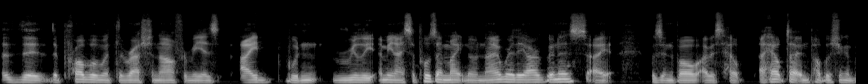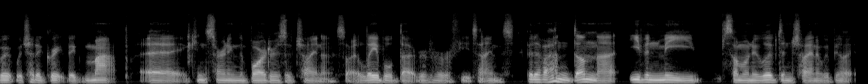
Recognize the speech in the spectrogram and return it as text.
the the problem with the rationale for me is I wouldn't really. I mean, I suppose I might know now where the Argun is. I was involved. I was helped. I helped out in publishing a book which had a great big map uh, concerning the borders of China. So I labeled that river a few times. But if I hadn't done that, even me, someone who lived in China, would be like,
